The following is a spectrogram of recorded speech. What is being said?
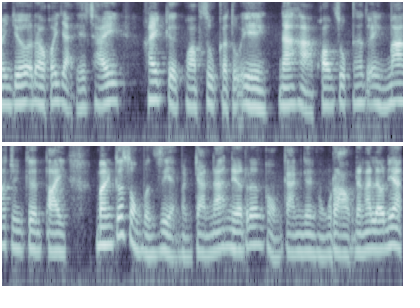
มาเยอะเราก็อยากจะใช้ให้เกิดความสุขกับตัวเองนะหาความสุขให้ตัวเองมากจนเกินไป มันก็ส่งผลเสียเหมือนกันนะในเรื่องของการเงินของเราดังนั้นแล้วเนี่ย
